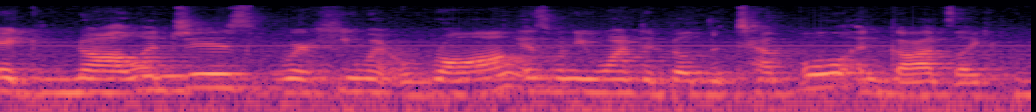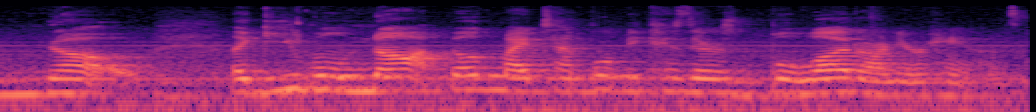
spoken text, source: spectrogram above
acknowledges where he went wrong is when he wanted to build the temple and god's like no. Like you will not build my temple because there's blood on your hands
